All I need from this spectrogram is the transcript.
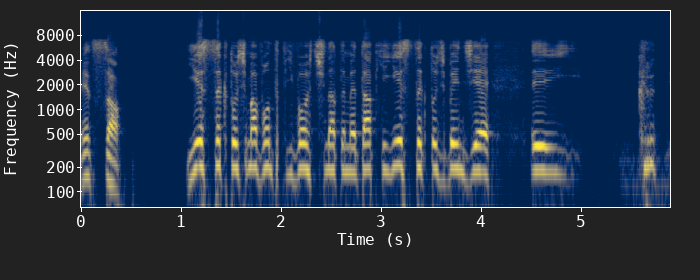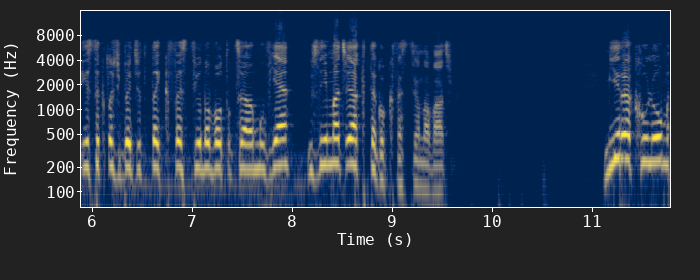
Więc co? Jeszcze ktoś ma wątpliwości na tym etapie? Jeszcze ktoś będzie... Yy. Jeszcze ktoś będzie tutaj kwestionował to, co ja mówię? Już nie macie jak tego kwestionować. Miraculum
